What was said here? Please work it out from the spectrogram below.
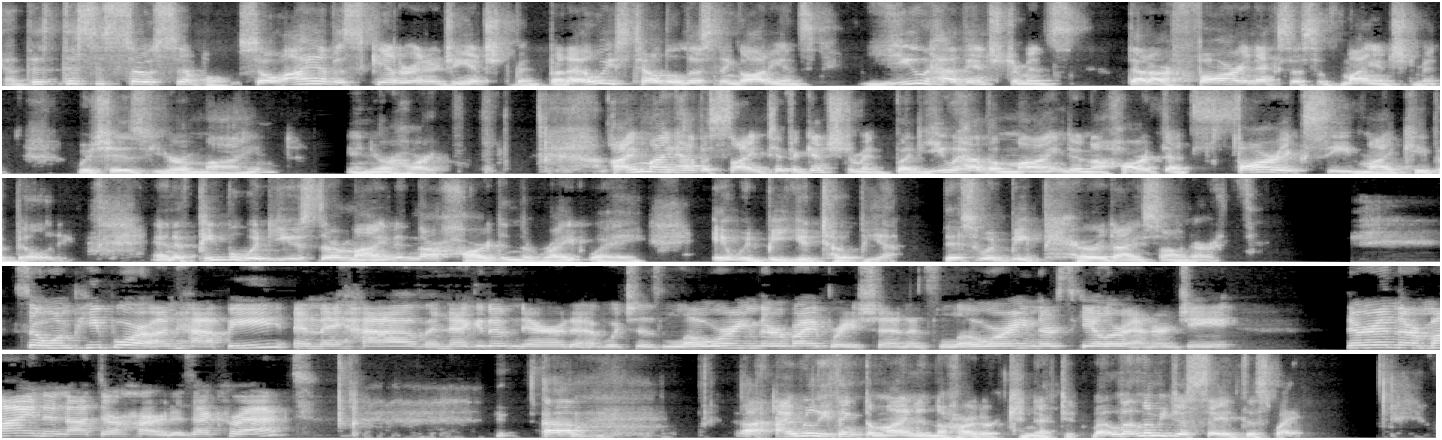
Yeah, this this is so simple. So I have a scalar energy instrument, but I always tell the listening audience, you have instruments that are far in excess of my instrument, which is your mind and your heart. I might have a scientific instrument, but you have a mind and a heart that far exceed my capability. And if people would use their mind and their heart in the right way, it would be utopia. This would be paradise on earth. So when people are unhappy and they have a negative narrative, which is lowering their vibration, it's lowering their scalar energy, they're in their mind and not their heart. Is that correct? Um, I really think the mind and the heart are connected. But let, let me just say it this way.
